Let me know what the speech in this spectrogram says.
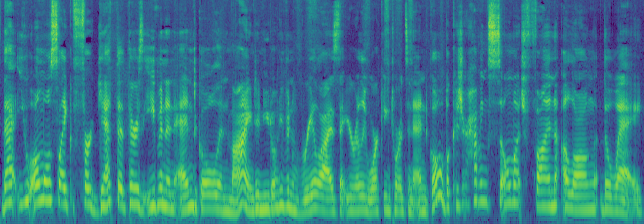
that you almost like forget that there's even an end goal in mind and you don't even realize that you're really working towards an end goal because you're having so much fun along the way.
